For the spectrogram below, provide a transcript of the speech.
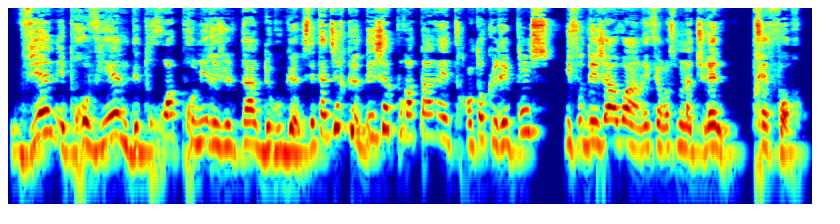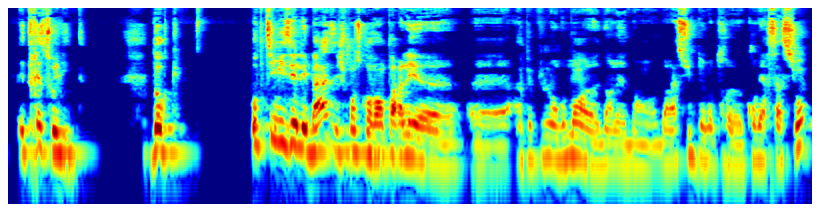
viennent et proviennent des trois premiers résultats de Google. C'est-à-dire que déjà pour apparaître en tant que réponse, il faut déjà avoir un référencement naturel très fort et très solide. Donc, optimiser les bases, et je pense qu'on va en parler euh, euh, un peu plus longuement euh, dans, dans, dans la suite de notre conversation,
